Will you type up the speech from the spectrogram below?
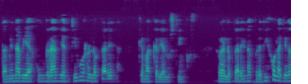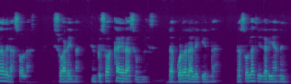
También había un gran y antiguo reloj de arena que marcaría los tiempos. El reloj de arena predijo la llegada de las olas, y su arena empezó a caer hace un mes. De acuerdo a la leyenda, las olas llegarían en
